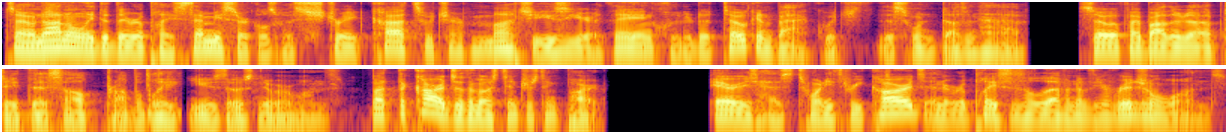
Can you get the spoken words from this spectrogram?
So not only did they replace semicircles with straight cuts, which are much easier, they included a token back, which this one doesn't have. So if I bother to update this, I'll probably use those newer ones. But the cards are the most interesting part. Ares has 23 cards and it replaces 11 of the original ones.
